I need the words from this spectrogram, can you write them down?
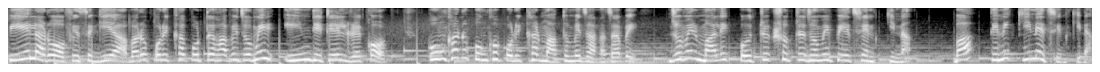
বিএল আরও অফিসে গিয়ে আবারও পরীক্ষা করতে হবে জমির ইন ডিটেল রেকর্ড। পুঙ্খানুপুঙ্খ পরীক্ষার মাধ্যমে জানা যাবে জমির মালিক পৈতৃক সূত্রে জমি পেয়েছেন কিনা বা তিনি কিনেছেন কিনা।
